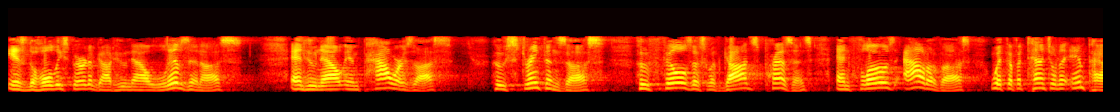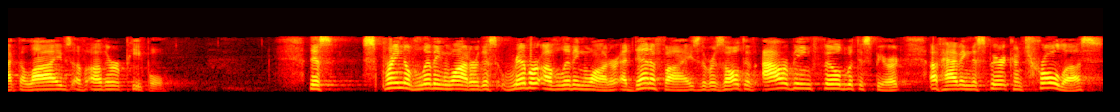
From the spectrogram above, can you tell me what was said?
is the Holy Spirit of God who now lives in us and who now empowers us, who strengthens us, who fills us with God's presence and flows out of us with the potential to impact the lives of other people. This spring of living water, this river of living water, identifies the result of our being filled with the Spirit, of having the Spirit control us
